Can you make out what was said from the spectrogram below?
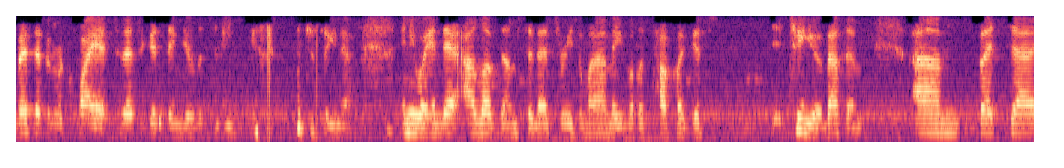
both of them are quiet, so that's a good thing. They're listening. just so you know. Anyway, and that, I love them, so that's the reason why I'm able to talk like this to you about them. Um, but uh,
